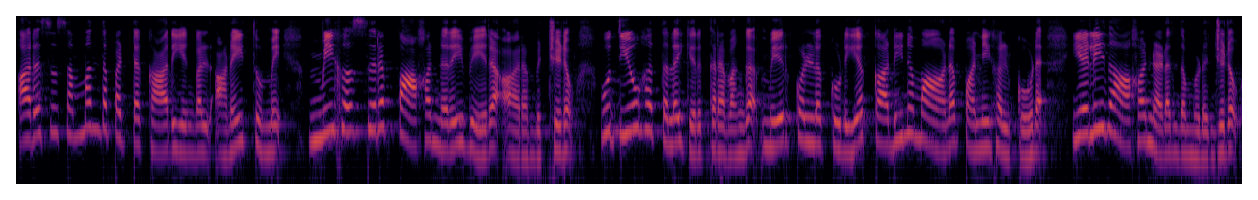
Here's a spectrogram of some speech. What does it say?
அரசு சம்பந்தப்பட்ட காரியங்கள் அனைத்துமே மிக சிறப்பாக நிறைவேற ஆரம்பிச்சிடும். உத்தியோகத்தில் இருக்கிறவங்க மேற்கொள்ளக்கூடிய கடினமான பணிகள் கூட எளிதாக நடந்து முடிஞ்சிடும்.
